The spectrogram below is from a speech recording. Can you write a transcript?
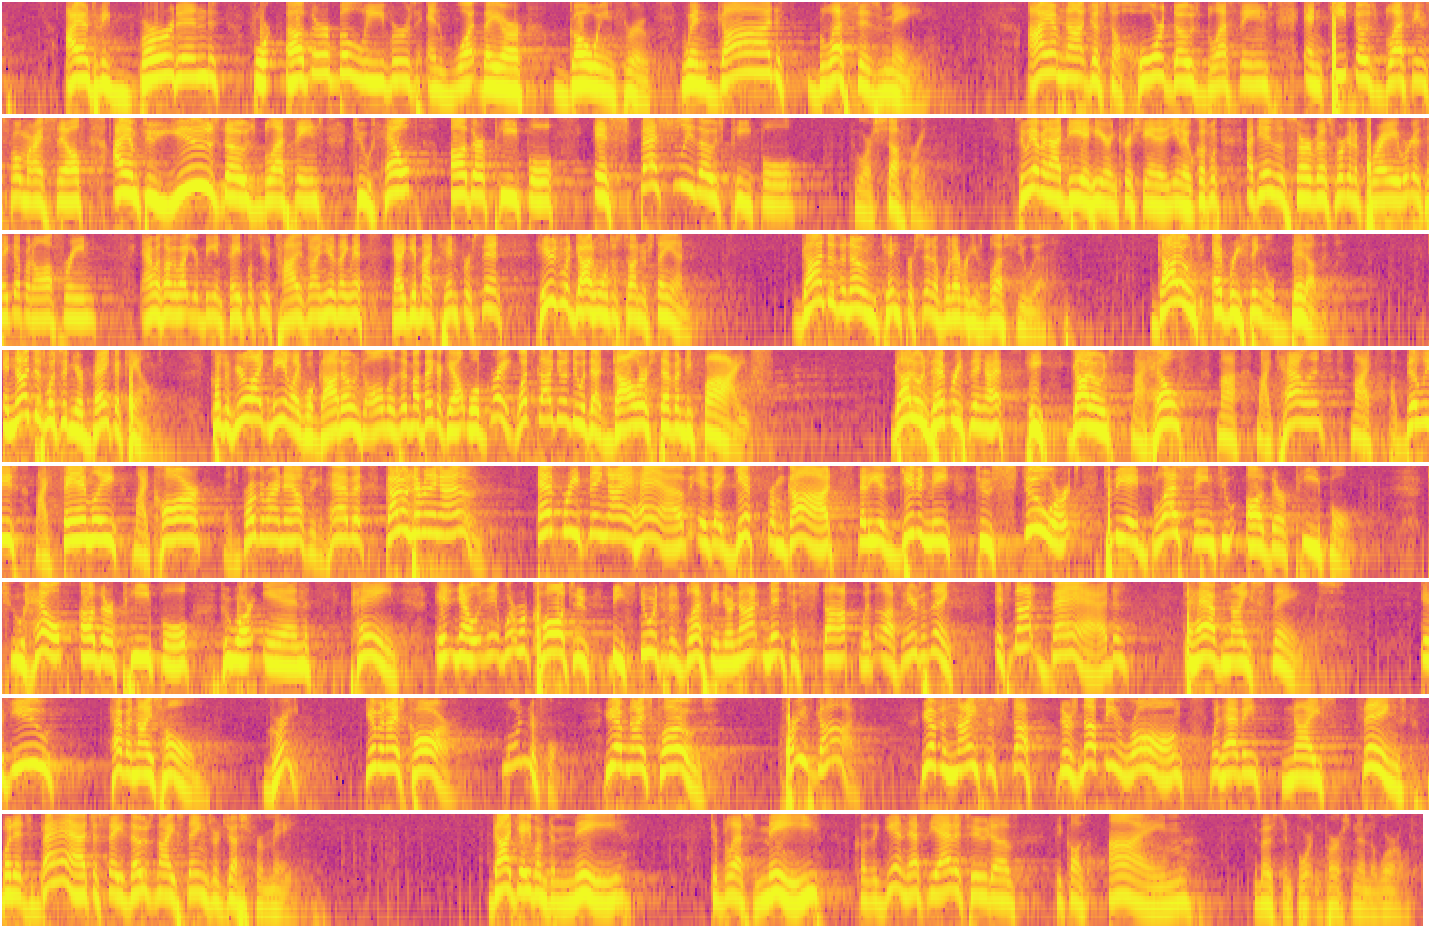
I am to be burdened for other believers and what they are going through. When God blesses me, I am not just to hoard those blessings and keep those blessings for myself. I am to use those blessings to help other people, especially those people who are suffering. So we have an idea here in Christianity, you know, because at the end of the service, we're going to pray, we're going to take up an offering, and I'm going to talk about your being faithful to your tithes. And you're thinking, man, got to give my 10%. Here's what God wants us to understand God doesn't own 10% of whatever He's blessed you with, God owns every single bit of it. And not just what's in your bank account. Because if you're like me and like, well, God owns all that's in my bank account, well, great. What's God going to do with that dollar seventy-five? God owns everything I have. He, God owns my health, my, my talents, my abilities, my family, my car that's broken right now so we can have it. God owns everything I own. Everything I have is a gift from God that He has given me to steward to be a blessing to other people, to help other people who are in pain. It, now, it, we're called to be stewards of His blessing. They're not meant to stop with us. And here's the thing it's not bad to have nice things. If you have a nice home, great. You have a nice car, wonderful. You have nice clothes, praise God. You have the nicest stuff. There's nothing wrong with having nice things, but it's bad to say those nice things are just for me. God gave them to me to bless me, because again, that's the attitude of because I'm the most important person in the world.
